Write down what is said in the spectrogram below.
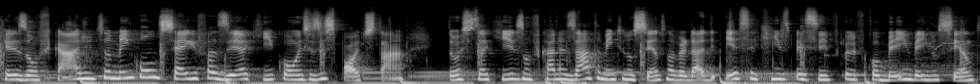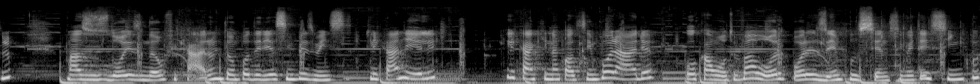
que eles vão ficar, a gente também consegue fazer aqui com esses spots, tá? Então esses aqui eles vão ficar exatamente no centro, na verdade esse aqui em específico ele ficou bem, bem no centro, mas os dois não ficaram, então eu poderia simplesmente clicar nele, clicar aqui na cota temporária, colocar um outro valor, por exemplo 155,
